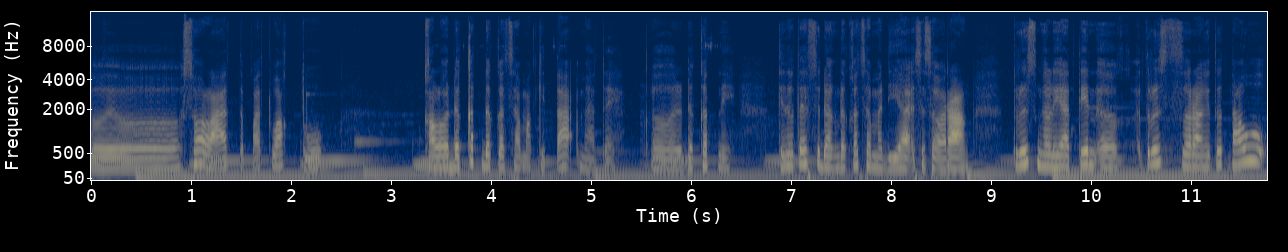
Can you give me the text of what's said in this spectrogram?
eh, sholat tepat waktu kalau deket-deket sama kita nah teh eh, deket nih. Kita teh sedang dekat sama dia seseorang. Terus ngeliatin eh, terus seorang itu tahu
